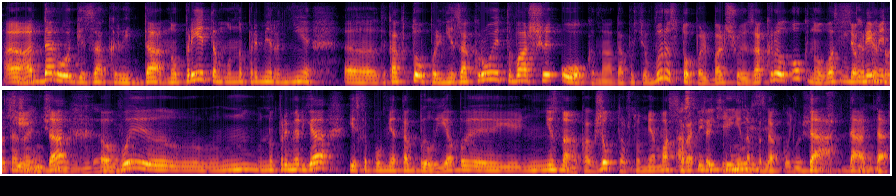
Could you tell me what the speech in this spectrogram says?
да. от дороги закрыть, да, но при этом он, например, не как тополь не закроет ваши окна, допустим, вырос тополь большой, закрыл окна, у вас ну, все время тень, да? Да, вы, ну, например, я если бы у меня так было, я бы не знаю, как жил, потому что у меня масса а растений на подоконнике. Да, да, да, да.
